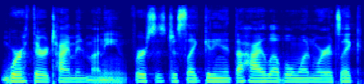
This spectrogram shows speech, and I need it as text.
worth their time and money versus just like getting at the high level one where it's like,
